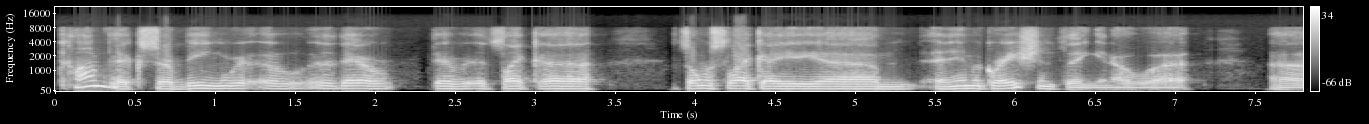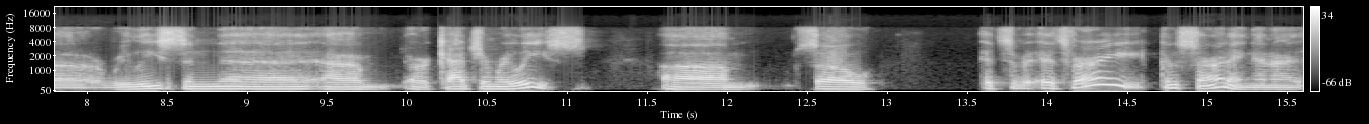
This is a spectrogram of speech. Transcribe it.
convicts are being uh, they're they're it's like a it's almost like a um, an immigration thing, you know, uh, uh, release and uh, um, or catch and release. Um, so it's it's very concerning, and I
